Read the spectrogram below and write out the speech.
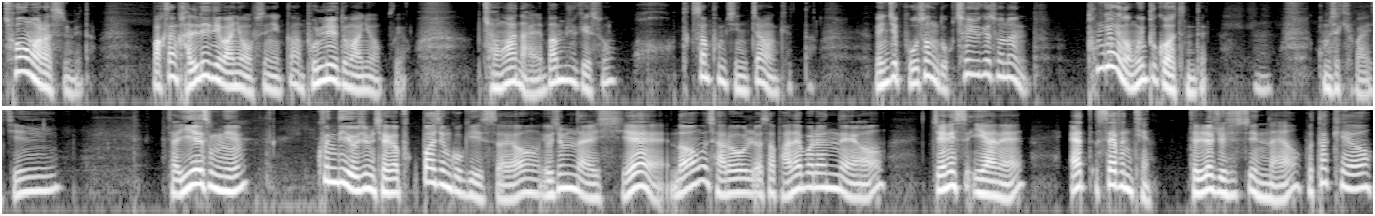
처음 알았습니다. 막상 갈 일이 많이 없으니까 볼 일도 많이 없고요. 정한 알밤 휴게소? 특산품 진짜 많겠다. 왠지 보성 녹차 휴게소는 풍경이 너무 이쁠 것 같은데. 음. 검색해봐야지. 자, 이혜숙님. 쿤디 요즘 제가 푹 빠진 곡이 있어요. 요즘 날씨에 너무 잘 어울려서 반해버렸네요. 제니스 이안의 At 17 들려주실 수 있나요? 부탁해요.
